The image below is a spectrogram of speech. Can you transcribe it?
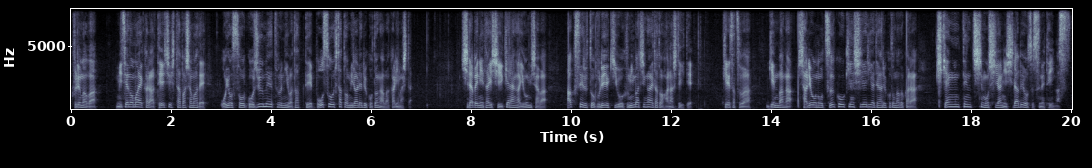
車は店の前から停止した場所までおよそ50メートルにわたって暴走したとみられることが分かりました。調べに対し池永容疑者は、アクセルとブレーキを踏み間違えたと話していて、警察は現場が車両の通行禁止エリアであることなどから、危険運転致死も視野に調べを進めています。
